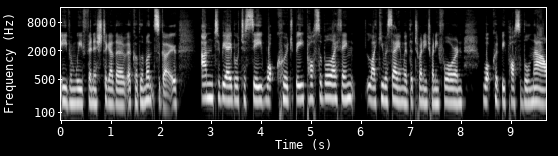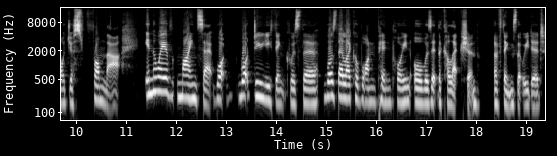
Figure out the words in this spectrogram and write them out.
even we finished together a couple of months ago. And to be able to see what could be possible, I think, like you were saying with the 2024 and what could be possible now just from that. In the way of mindset, what what do you think was the was there like a one pinpoint or was it the collection of things that we did?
